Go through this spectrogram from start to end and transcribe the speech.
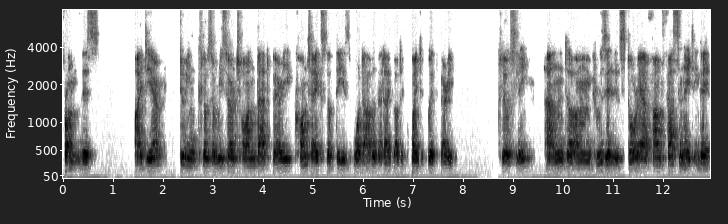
from this idea doing closer research on that very context of these Wodabe that i got acquainted with very closely and um, whose story I found fascinating. They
